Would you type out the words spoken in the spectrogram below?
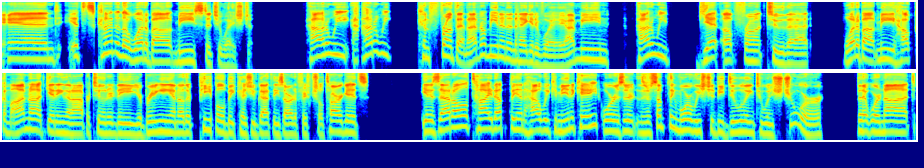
and it's kind of the "what about me" situation. How do we how do we confront that? And I don't mean in a negative way. I mean, how do we get up front to that? What about me? How come I'm not getting that opportunity? You're bringing in other people because you've got these artificial targets. Is that all tied up in how we communicate, or is there, is there something more we should be doing to ensure that we're not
